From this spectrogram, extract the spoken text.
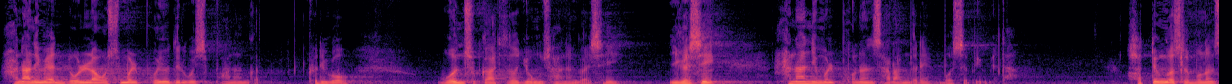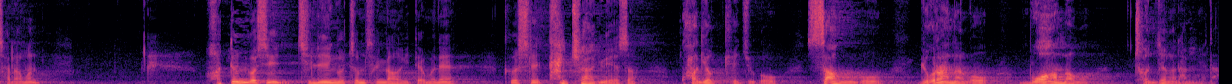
하나님의 놀라우심을 보여드리고 싶어 하는 것. 그리고 원수까지도 용서하는 것이 이것이 하나님을 보는 사람들의 모습입니다. 헛된 것을 보는 사람은 헛된 것이 진리인 것처럼 생각하기 때문에 그것을 탈취하기 위해서 과격해지고 싸우고 요란하고 모함하고 전쟁을 합니다.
